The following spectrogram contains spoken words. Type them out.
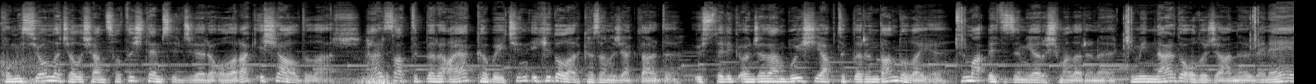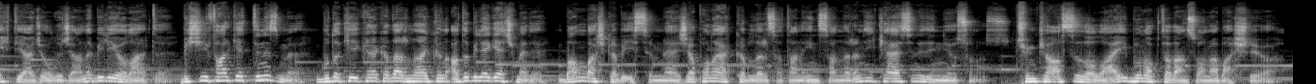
komisyonla çalışan satış temsilcileri olarak işe aldılar. Her sattıkları ayakkabı için 2 dolar kazanacaklardı. Üstelik önceden bu işi yaptıklarından dolayı tüm atletizm yarışmalarını, kimin nerede olacağını ve neye ihtiyacı olacağını biliyorlardı. Bir şey fark ettiniz mi? Bu dakikaya kadar Nike'ın adı bile geçmedi. Bambaşka bir isimle Japon ayakkabıları satan insanların hikayesini dinliyorsunuz. Çünkü asıl olay bu noktadan sonra başlıyor.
